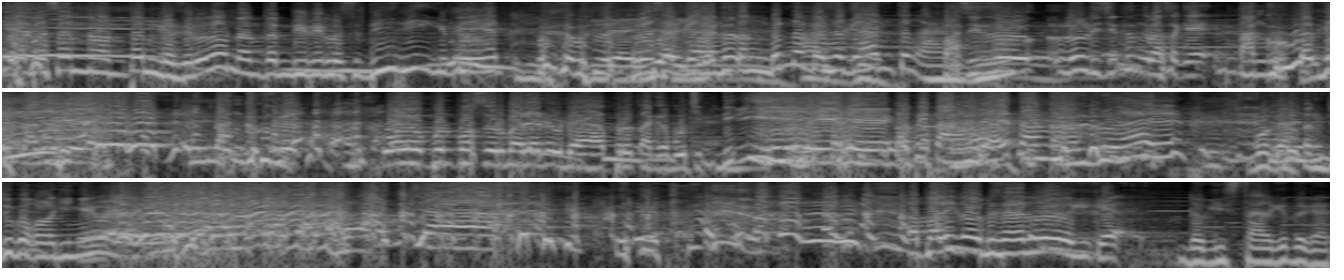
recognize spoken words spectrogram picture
Kayak berasa nonton gak sih lo? Lo nonton diri lo sendiri gitu ya kan berasa ganteng bener berasa ganteng Pas anjing. itu lu di situ ngerasa kayak tangguh banget kan tangguh ya. tangguh banget. Walaupun postur badan udah perut agak bucit dikit, tapi tangguh aja tangguh. Tangguh aja. Gue ganteng juga kalau lagi ngewe. aja. Apalagi kalau misalkan lu lagi kayak doggy style gitu kan.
